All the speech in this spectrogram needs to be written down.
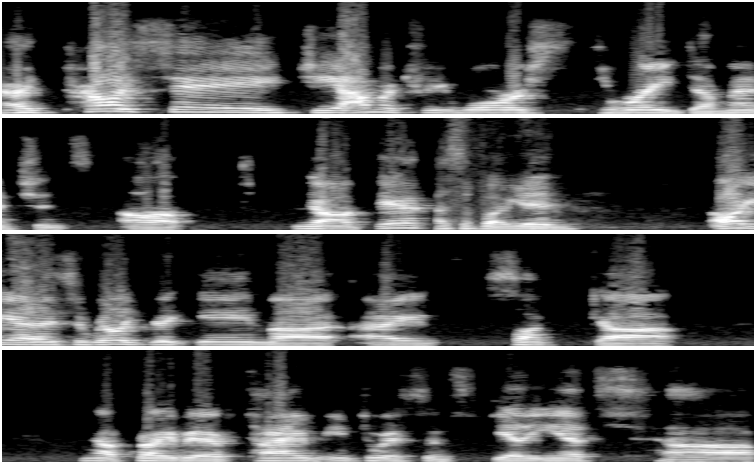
I'd probably say Geometry Wars Three Dimensions. Uh, no, that That's a fun game. Oh yeah, it's a really great game. Uh, I sunk uh, you know quite a bit of time into it since getting it. Uh,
